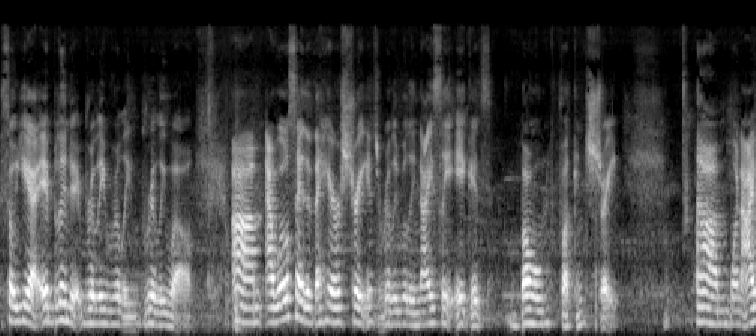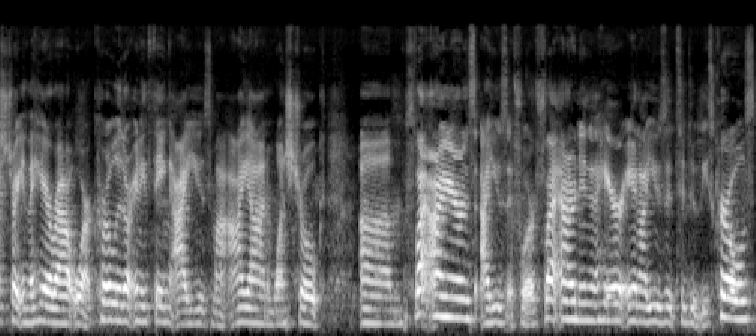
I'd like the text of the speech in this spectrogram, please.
so yeah, it blended really, really, really well. Um, I will say that the hair straightens really, really nicely. It gets bone fucking straight. Um, when I straighten the hair out or curl it or anything, I use my Ion one stroke um, flat irons. I use it for flat ironing the hair and I use it to do these curls.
